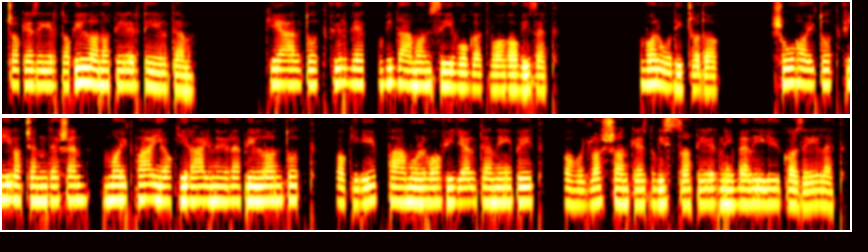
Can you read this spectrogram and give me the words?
csak ezért a pillanatért éltem! Kiáltott fürge, vidáman szívogatva a vizet. Valódi csoda. Sóhajtott fia csendesen, majd fája királynőre pillantott, aki épp pámulva figyelte népét, ahogy lassan kezd visszatérni beléjük az élet.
